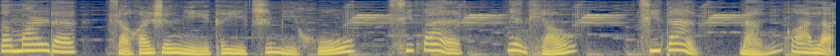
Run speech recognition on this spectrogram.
慢慢的。小花生米可以吃米糊、稀饭、面条、鸡蛋、南瓜了。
